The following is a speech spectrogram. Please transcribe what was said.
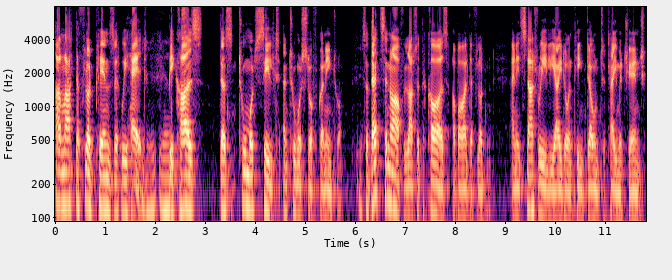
are not the floodplains that we had mm-hmm, yeah. because there's too much silt and too much stuff gone into them. So that's an awful lot of the cause of all the flooding. And it's not really, I don't think, down to climate change.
